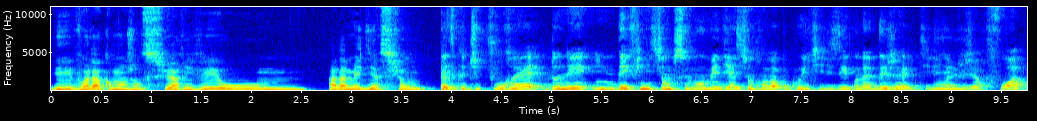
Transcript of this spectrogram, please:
Et voilà comment j'en suis arrivée au à la médiation. Est-ce que tu pourrais donner une définition de ce mot médiation qu'on va beaucoup utiliser, qu'on a déjà utilisé plusieurs fois,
